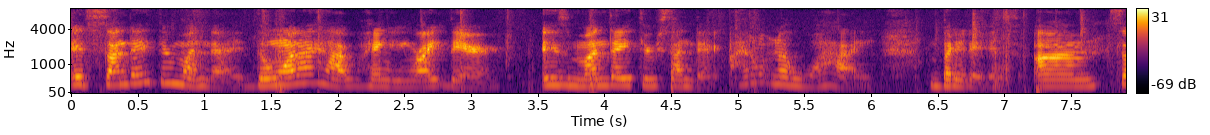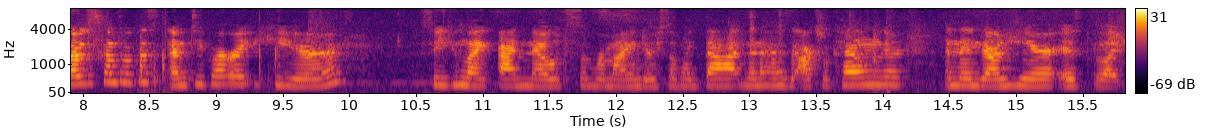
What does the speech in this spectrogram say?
It's Sunday through Monday. The one I have hanging right there is Monday through Sunday. I don't know why, but it is. Um, so it just comes with this empty part right here. So you can like add notes, a reminder, stuff like that. Then it has the actual calendar. And then down here is like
